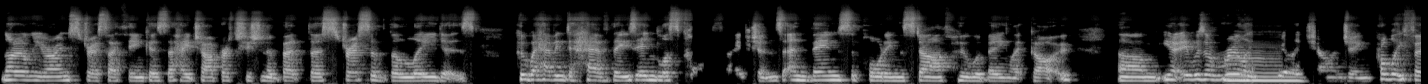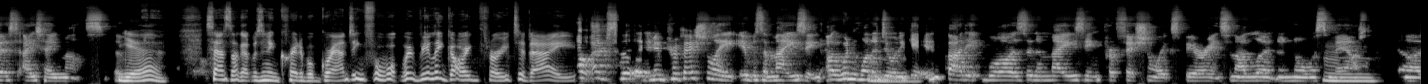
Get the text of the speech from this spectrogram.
not only your own stress, I think, as the HR practitioner, but the stress of the leaders who were having to have these endless conversations and then supporting the staff who were being let go um, you know, it was a really, mm. really challenging, probably first 18 months. Yeah. Sounds like it was an incredible grounding for what we're really going through today. Oh, absolutely. I mean, professionally, it was amazing. I wouldn't want to mm. do it mm. again, but it was an amazing professional experience and I learned an enormous mm. amount. Uh,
